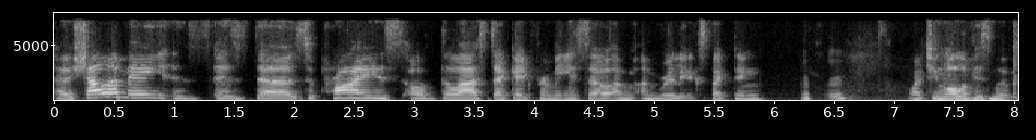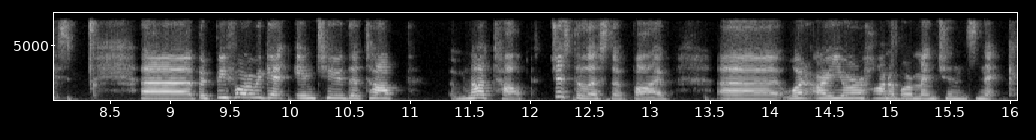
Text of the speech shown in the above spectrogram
uh, Chalamet is is the surprise of the last decade for me. So I'm I'm really expecting Mm-hmm. watching all of his movies. Uh, but before we get into the top, not top, just a list of five, uh, what are your honorable mentions, Nick?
